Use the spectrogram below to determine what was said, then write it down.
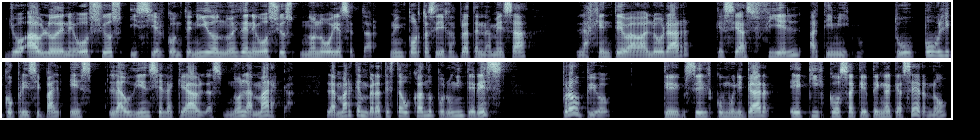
yo hablo de negocios y si el contenido no es de negocios, no lo voy a aceptar. No importa si dejas plata en la mesa, la gente va a valorar que seas fiel a ti mismo. Tu público principal es la audiencia a la que hablas, no la marca. La marca en verdad te está buscando por un interés propio, que es comunicar X cosa que tenga que hacer, ¿no?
